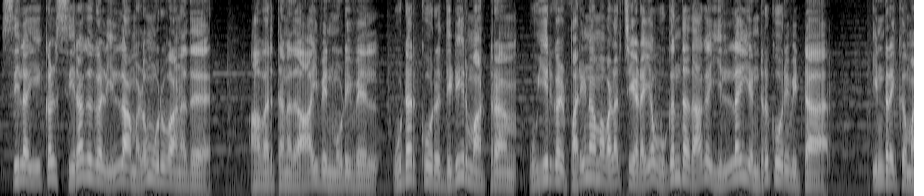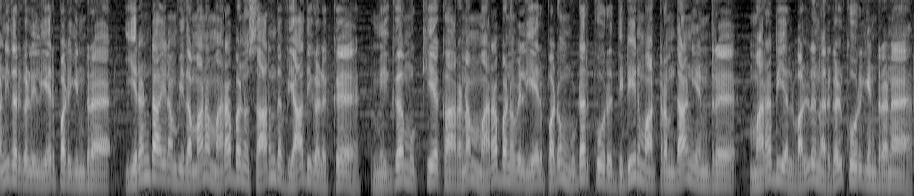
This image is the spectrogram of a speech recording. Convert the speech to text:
சில ஈக்கள் சிறகுகள் இல்லாமலும் உருவானது. அவர் தனது ஆய்வின் முடிவில் உடற்கூறு திடீர் மாற்றம் உயிர்கள் பரிணாம வளர்ச்சியடைய உகந்ததாக இல்லை என்று கூறிவிட்டார். இன்றைக்கு மனிதர்களில் ஏற்படுகின்ற இரண்டாயிரம் விதமான மரபணு சார்ந்த வியாதிகளுக்கு மிக முக்கிய காரணம் மரபணுவில் ஏற்படும் உடற்கூறு திடீர் மாற்றம்தான் என்று மரபியல் வல்லுநர்கள் கூறுகின்றனர்.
